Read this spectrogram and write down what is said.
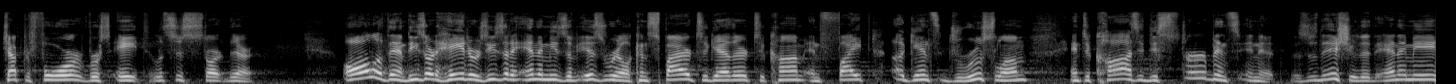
chapter 4, verse 8. Let's just start there. All of them, these are the haters, these are the enemies of Israel, conspired together to come and fight against Jerusalem and to cause a disturbance in it. This is the issue that the enemy,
